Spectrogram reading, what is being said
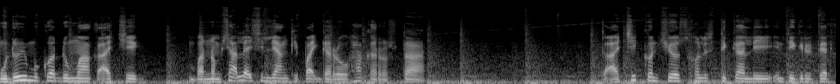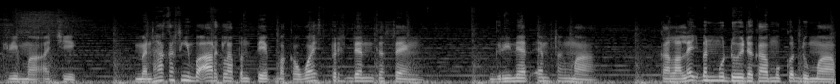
mudui muka duma ka acik. Banom lek siliang kipai garo ha karosta. Ka acik conscious holistically integrated krima acik. Men ha kasing baar kala pentip baka vice president kaseng grinet m sangma. Kala lek ban mudui daka muka duma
